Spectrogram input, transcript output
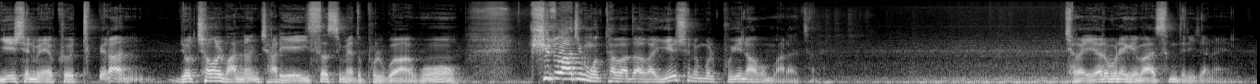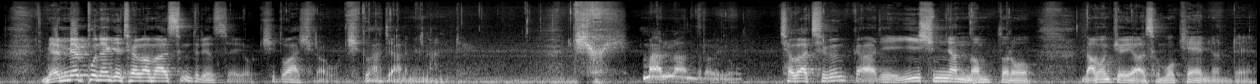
예수님의 그 특별한 요청을 받는 자리에 있었음에도 불구하고 기도하지 못하다가 예수님을 부인하고 말았잖아요. 제가 여러분에게 말씀드리잖아요. 몇몇 분에게 제가 말씀드렸어요. 기도하시라고. 기도하지 않으면 안 돼요. 말로 안 들어요. 제가 지금까지 20년 넘도록 남원교회 와서 목회했는데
